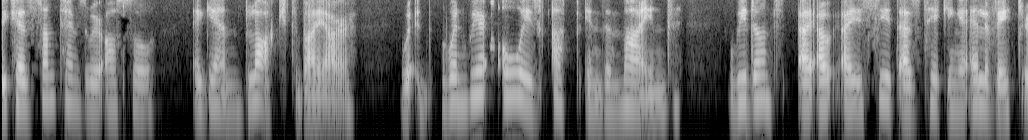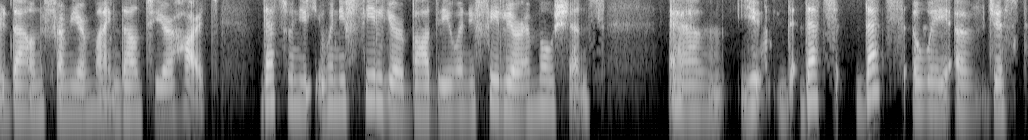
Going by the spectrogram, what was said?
because sometimes we're also again blocked by our when we're always up in the mind we don't I, I see it as taking an elevator down from your mind down to your heart. That's when you when you feel your body when you feel your emotions. Um you that's that's a way of just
